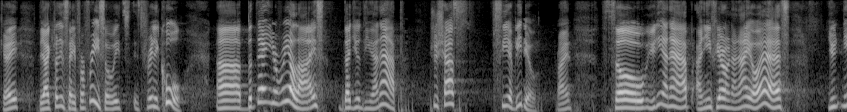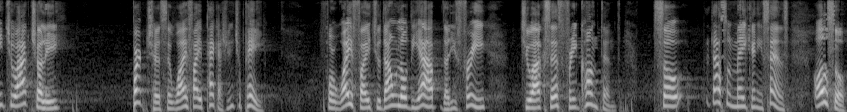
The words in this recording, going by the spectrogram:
Okay, they actually say for free, so it's it's really cool. Uh, but then you realize that you need an app to just see a video, right? So you need an app, and if you're on an iOS, you need to actually purchase a Wi-Fi package. You need to pay for Wi-Fi to download the app that is free to access free content. So it doesn't make any sense. Also,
